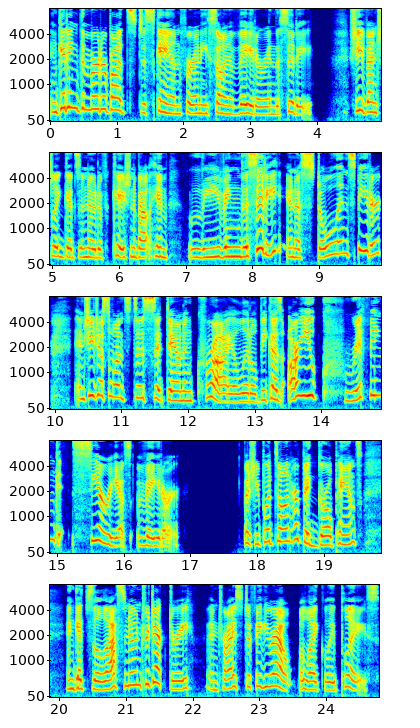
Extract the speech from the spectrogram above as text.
and getting the murderbots to scan for any sign of Vader in the city. She eventually gets a notification about him leaving the city in a stolen speeder, and she just wants to sit down and cry a little because are you kriffing serious, Vader? But she puts on her big girl pants and gets the last known trajectory and tries to figure out a likely place.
